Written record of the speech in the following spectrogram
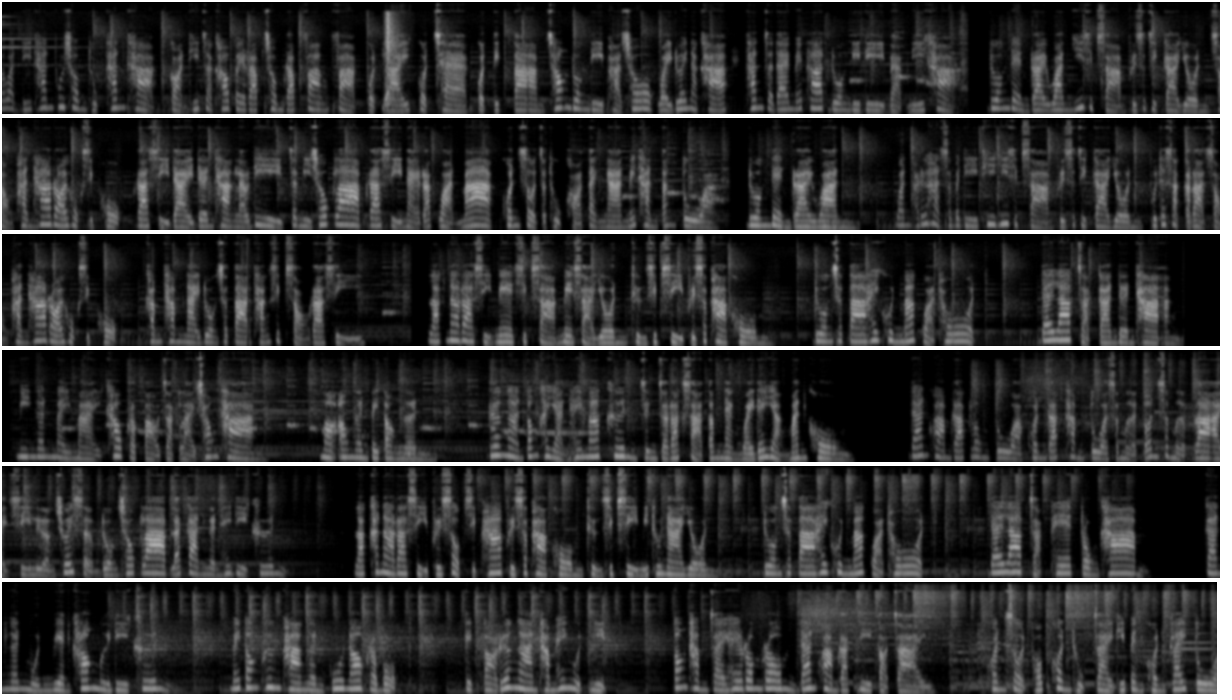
สวัสดีท่านผู้ชมทุกท่านค่ะ ก่อนที่จะเข้าไปรับชมรับฟังฝากกดไลค์ กดแชร์ กดติดตาม ช่องดวงดีผ่าโชคไว้ด้วยนะคะ ท่านจะได้ไม่พลาดดวงดีๆ แบบนี้ค่ะ ดวงเด่นรายวัน 23 พฤศจิกายน 2566 ราศีใดเดินทางแล้วดี จะมีโชคลาภ ราศีไหนรักหวานมาก คนโสดจะถูกขอแต่งงานไม่ทันตั้งตัว ดวงเด่นรายวัน วันพฤหัสบดีที่ 23 พฤศจิกายน พุทธศักราช 2566 คำทำนายดวงชะตาทั้ง 12 ราศี ลัคนาราศีเมษ 13 เมษายน ถึง 14 พฤษภาคม ดวงชะตาให้คุณมากกว่าโทษ ได้ลาบจากการเดินทาง มีเงินใหม่ ๆ เข้ากระเป๋าจากหลายช่องทาง เหมาะเอาเงินไปต่อเงิน เรื่องงานต้องขยันให้มากขึ้นจึงจะรักษาตำแหน่งไว้ได้อย่างมั่นคง ด้านความรักลงตัว คนรักทำตัวเสมอต้นเสมอปลาย สีเหลืองช่วยเสริมดวงโชคลาภและการเงินให้ดีขึ้น ลัคนาราศีพฤษภ 15 พฤษภาคม ถึง 14 มิถุนายน ดวงชะตาให้คุณมากกว่าโทษ ได้ลาบจากเพศตรงข้าม การเงินหมุนเวียนคล่องมือดีขึ้น ไม่ต้องพึ่งพาเงินกู้นอกระบบ ติดต่อเรื่องงานทำให้หงุดหงิด ต้องทำใจให้ร่มๆ ด้านความรักดีต่อใจ คนโสดพบคนถูกใจที่เป็นคนใกล้ตัว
